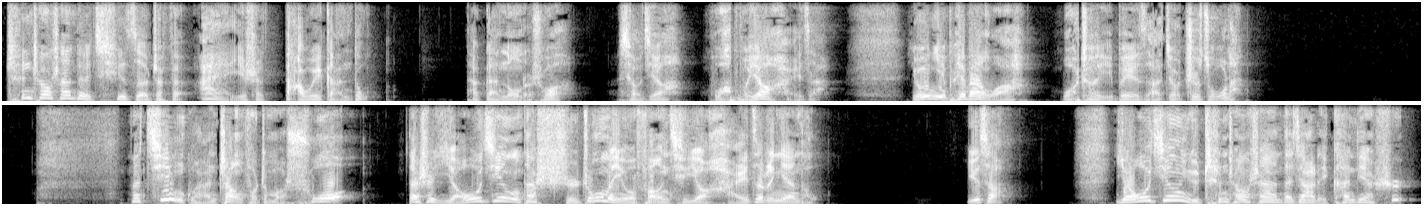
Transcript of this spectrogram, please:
陈长山对妻子这份爱也是大为感动。他感动地说：“小晶，我不要孩子，有你陪伴我，我这一辈子就知足了。”那尽管丈夫这么说，但是姚静她始终没有放弃要孩子的念头。一次。姚晶与陈长山在家里看电视，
